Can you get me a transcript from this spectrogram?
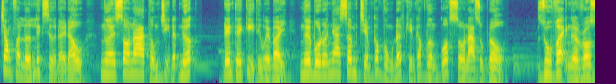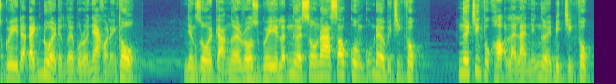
Trong phần lớn lịch sử đời đầu, người Sona thống trị đất nước. Đến thế kỷ thứ 17, người Bồ Đào Nha xâm chiếm các vùng đất khiến các vương quốc Sona sụp đổ. Dù vậy, người Rosgui đã đánh đuổi được người Bồ Đào Nha khỏi lãnh thổ. Nhưng rồi cả người Rosgui lẫn người Sona sau cùng cũng đều bị chinh phục. Người chinh phục họ lại là những người bị chinh phục.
